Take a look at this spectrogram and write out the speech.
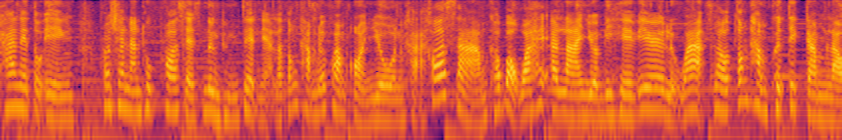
ค่าในตัวเอง เพราะฉะนั้นทุก process 1-7เนี่ยเราต้องทำด้วยความอ่อนโยนค่ะ ข้อ 3 เขาบอกว่าให้ align your behavior หรือว่าเราต้องทำพฤติกรรมเรา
